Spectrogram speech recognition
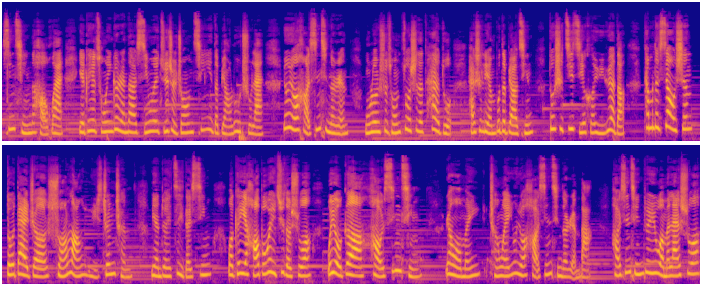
心情的好坏也可以从一个人的行为举止中轻易地表露出来。拥有好心情的人，无论是从做事的态度，还是脸部的表情，都是积极和愉悦的。他们的笑声都带着爽朗与真诚。面对自己的心，我可以毫不畏惧地说：“我有个好心情。”让我们成为拥有好心情的人吧。好心情对于我们来说，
